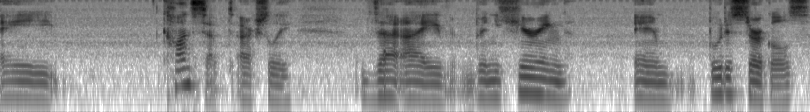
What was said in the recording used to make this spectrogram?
a concept, actually, that I've been hearing in Buddhist circles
